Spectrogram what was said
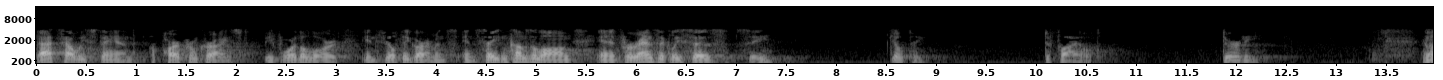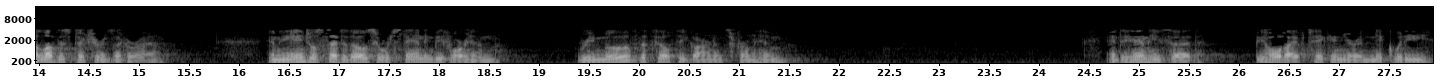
That's how we stand apart from Christ before the Lord in filthy garments. And Satan comes along and forensically says, See, guilty, defiled, dirty. And I love this picture in Zechariah. And the angel said to those who were standing before him, Remove the filthy garments from him. And to him he said, Behold, I have taken your iniquity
